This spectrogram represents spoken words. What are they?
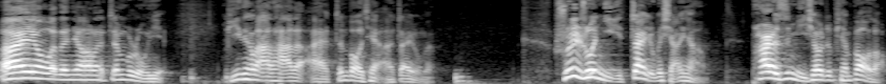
哎呀，我的娘了，真不容易，鼻涕邋遢的，哎，真抱歉啊，战友们。所以说，你战友们想想。帕尔斯米肖这篇报道，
